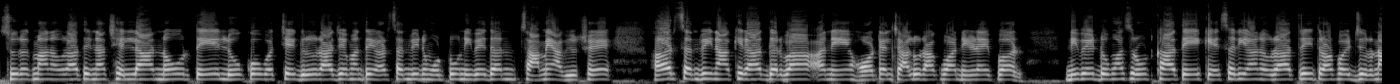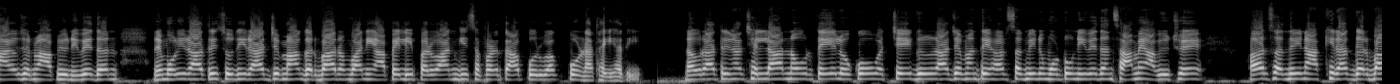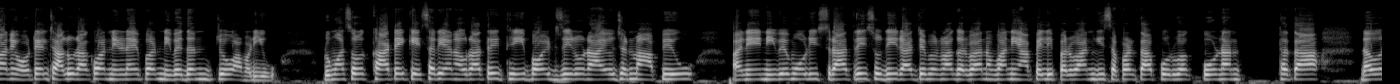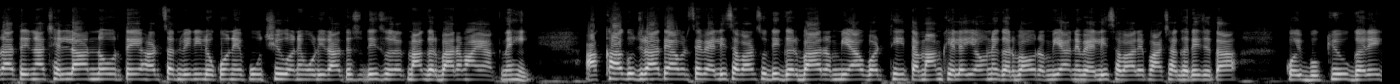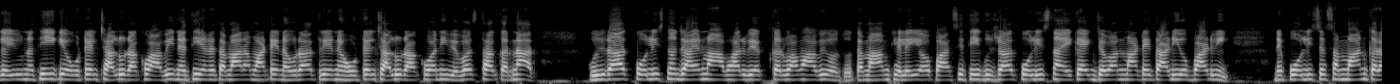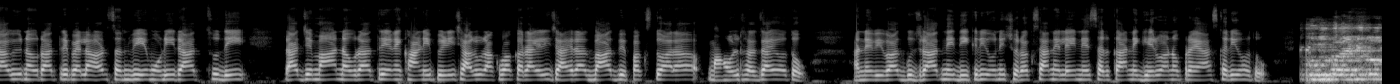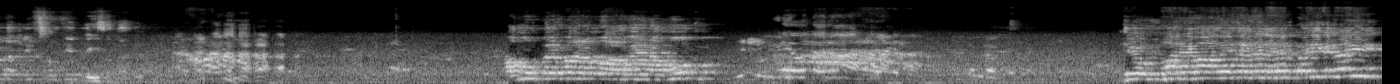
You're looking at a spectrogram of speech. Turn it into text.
સુરતમાં નવરાત્રીના છેલ્લા નોરતે લોકો વચ્ચે ગૃહ રાજ્યમંત્રી હર્ષ મોટું નિવેદન સામે આવ્યું છે. હર્ષ આખી રાત ગરબા અને હોટેલ ચાલુ રાખવા નિર્ણય પર નિવેદ ડોમસ રોડ ખાતે કેસરિયા નવરાત્રી ત્રણ પોઈન્ટ ઝીરોના આયોજનમાં આપ્યું નિવેદન અને મોડી રાત્રિ સુધી રાજ્યમાં ગરબા રમવાની આપેલી પરવાનગી સફળતાપૂર્વક પૂર્ણ થઈ હતી. નવરાત્રીના છેલ્લા નોરતે લોકો વચ્ચે ગૃહ રાજ્યમંત્રી હર્ષ મોટું નિવેદન સામે આવ્યું છે. હર્ષ સંધવીના આખી રાત ગરબા અને હોટેલ ચાલુ રાખવા નિર્ણય પર નિવેદન જોવા મળ્યું. ડુમસ ખાતે કેસરિયા નવરાત્રી થ્રી પોઈન્ટ ઝીરોના આયોજનમાં આપ્યું અને નીવે મોડી રાત્રિ સુધી રાજ્યભરમાં ગરબા રમવાની આપેલી પરવાનગી સફળતાપૂર્વક પૂર્ણ થતા નવરાત્રીના છેલ્લા નોરતે હર્ષ સંઘવીની લોકોને પૂછ્યું અને મોડી રાત્રે સુધી સુરતમાં ગરબા રમાયા નહીં. આખા ગુજરાતે આ વર્ષે વહેલી સવાર સુધી ગરબા રમ્યા. વટથી તમામ ખેલૈયાઓને ગરબાઓ રમ્યા અને વહેલી સવારે પાછા ઘરે જતા કોઈ ભૂખ્યું ઘરે ગયું નથી કે હોટેલ ચાલુ રાખવા આવી નથી અને તમારા માટે નવરાત્રી અને હોટેલ ચાલુ રાખવાની વ્યવસ્થા કરનાર ગુજરાત પોલીસનો જાહેરમાં આભાર વ્યક્ત કરવામાં આવ્યો હતો. તમામ ખેલૈયાઓ પાસેથી ગુજરાત પોલીસના એકાએક જવાન માટે તાળીઓ પાડવી અને પોલીસે સન્માન કરાવ્યું. નવરાત્રી પહેલા હર્ષ મોડી રાત સુધી રાજ્યમાં નવરાત્રી અને ખાણીપીણી ચાલુ રાખવા કરાયેલી જાહેરાત બાદ વિપક્ષ દ્વારા માહોલ સર્જાયો હતો અને વિવાદ ગુજરાતની દીકરીઓની સુરક્ષાને લઈને સરકારને ઘેરવાનો પ્રયાસ કર્યો હતો. બોલતા એની તો તકલીફ સમજી જ નહીં શકાતી અમુક ગરબા રમવા આવે ને અમુક જે ઊભા રહેવા આવે છે એને લહેર પડી કે નહીં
